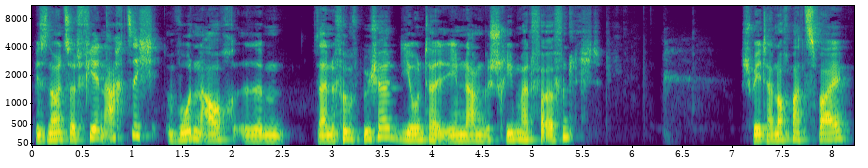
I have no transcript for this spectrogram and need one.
Bis 1984 wurden auch ähm, seine fünf Bücher, die er unter dem Namen geschrieben hat, veröffentlicht. Später noch mal zwei,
